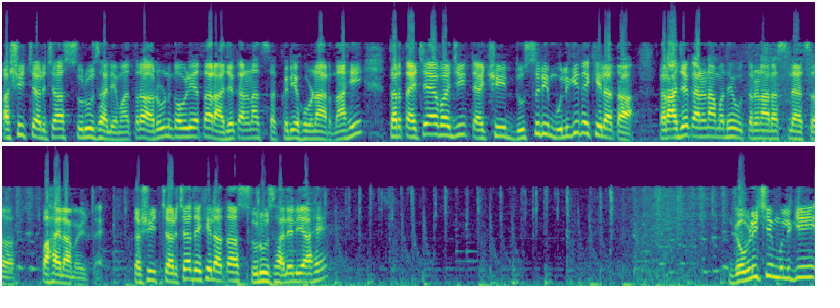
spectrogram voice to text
अशी चर्चा सुरू झाली. मात्र अरुण गवळी आता राजकारणात सक्रिय होणार नाही तर त्याच्याऐवजी त्याची दुसरी मुलगी देखील आता राजकारणामध्ये उतरणार असल्याचं पाहायला मिळत आहे तशी चर्चा देखील आता सुरू झालेली आहे. गवळीची मुलगी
